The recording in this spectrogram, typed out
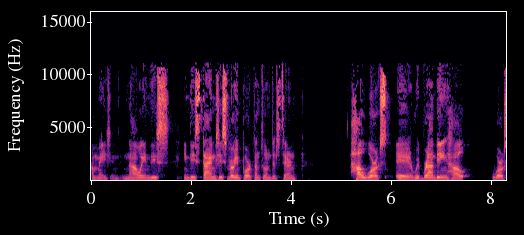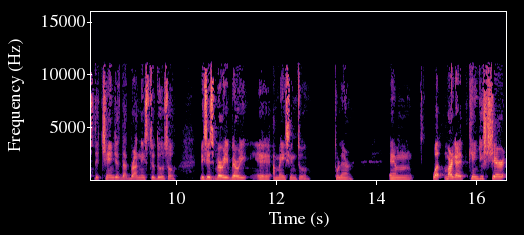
amazing. Now in this in these times, it's very important to understand how works uh, rebranding, how works the changes that brand needs to do. So this is very very uh, amazing to to learn. Um, well, Margaret, can you share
